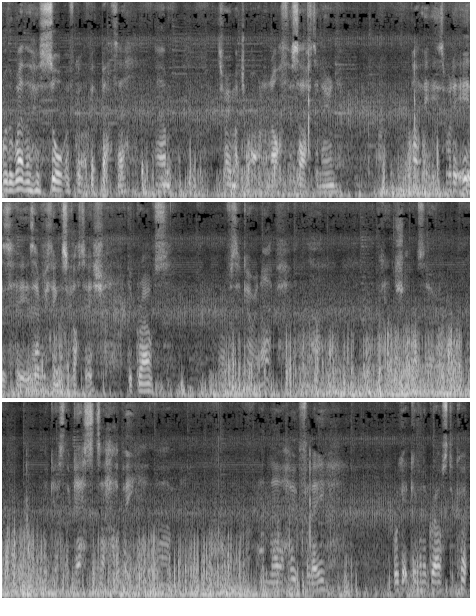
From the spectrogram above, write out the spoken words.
well, the weather has sort of got a bit better. Um, it's very much on and off this afternoon. But it is what it is. It is everything Scottish. The grouse are obviously going up getting shot, so I guess the guests are happy. Um, and uh, hopefully we'll get given a grouse to cook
